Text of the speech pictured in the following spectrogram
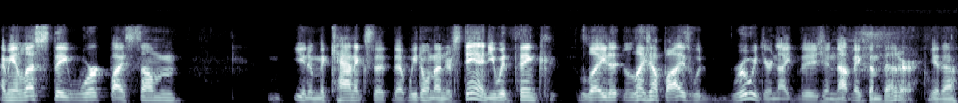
I mean, unless they work by some, you know, mechanics that, that we don't understand, you would think light light up eyes would ruin your night vision, not make them better. You know.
